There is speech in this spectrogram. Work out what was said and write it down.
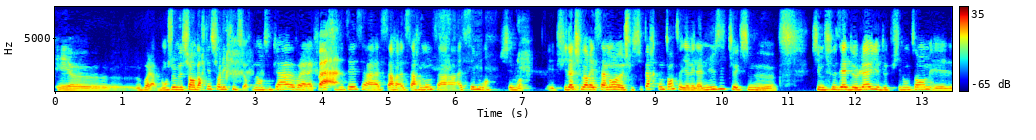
Et euh, voilà, bon, je me suis embarquée sur l'écriture. Mais en tout cas, voilà, la bah. créativité, ça, ça, remonte à assez loin chez moi. Et puis là, tu vois, récemment, euh, je suis super contente. Il y avait la musique qui me, qui me faisait de l'œil depuis longtemps, mais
